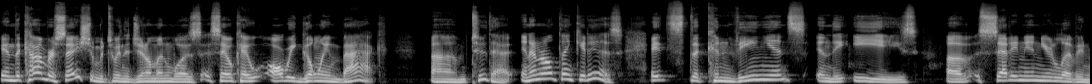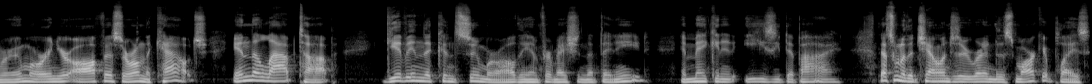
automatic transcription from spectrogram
And the conversation between the gentlemen was say, okay, are we going back um, to that? And I don't think it is. It's the convenience and the ease of setting in your living room or in your office or on the couch in the laptop, giving the consumer all the information that they need and making it easy to buy. That's one of the challenges we run into this marketplace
